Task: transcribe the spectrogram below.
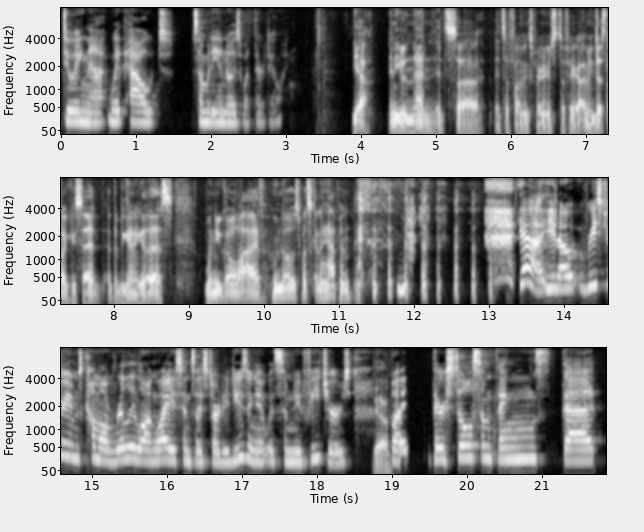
doing that without somebody who knows what they're doing. Yeah, and even then, it's uh, it's a fun experience to figure out. I mean, just like you said at the beginning of this, when you go live, who knows what's going to happen? yeah, you know, Restream's come a really long way since I started using it with some new features. Yeah, but there's still some things that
